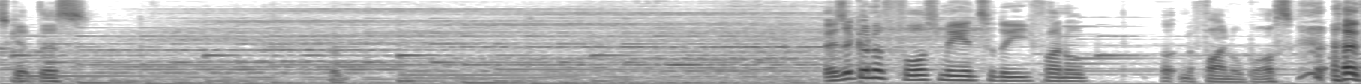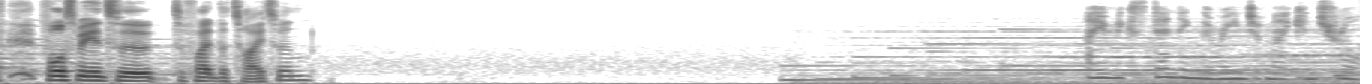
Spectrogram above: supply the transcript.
Skip this. Is it gonna force me into the final, uh, the final boss? force me into to fight the Titan? I am extending the range of my control,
